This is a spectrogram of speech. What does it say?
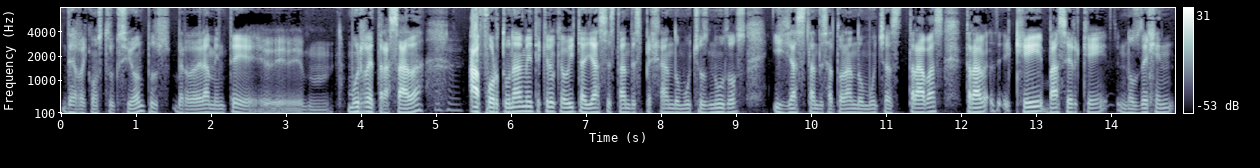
de reconstrucción pues verdaderamente eh, muy retrasada. Afortunadamente creo que ahorita ya se están despejando muchos nudos y ya se están desatorando muchas trabas, que va a hacer que nos dejen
